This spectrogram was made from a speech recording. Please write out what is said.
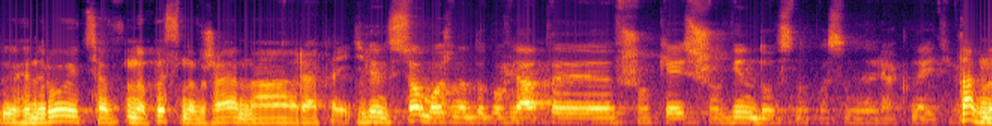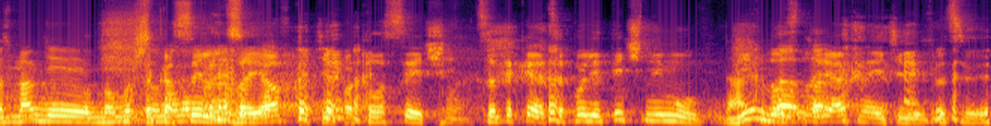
генерується в- написано вже на React Native. блін, все можна додати в шоукейс, що Windows написаний на React Native. Так, насправді Тому що Така сильна заявка, типу, класична. Це таке, це політичний мув. Windows на да. React Native працює.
